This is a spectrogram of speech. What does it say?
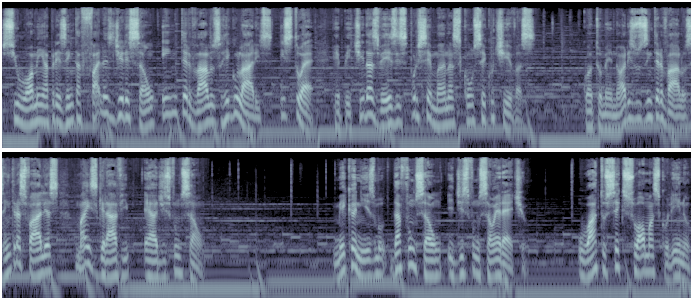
se o homem apresenta falhas de ereção em intervalos regulares, isto é, repetidas vezes por semanas consecutivas. Quanto menores os intervalos entre as falhas, mais grave é a disfunção. Mecanismo da função e disfunção erétil. O ato sexual masculino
